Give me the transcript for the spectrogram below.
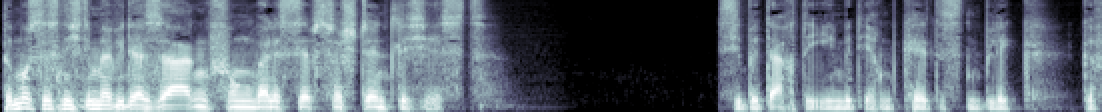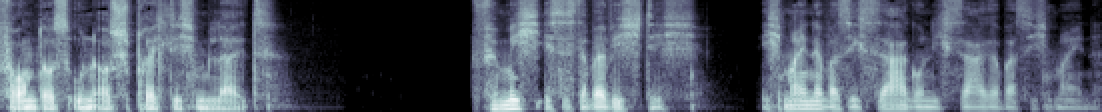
Du musst es nicht immer wieder sagen, Fung, weil es selbstverständlich ist. Sie bedachte ihn mit ihrem kältesten Blick, geformt aus unaussprechlichem Leid. Für mich ist es aber wichtig. Ich meine, was ich sage und ich sage, was ich meine.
